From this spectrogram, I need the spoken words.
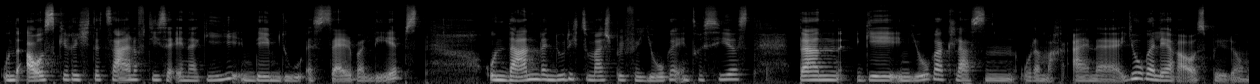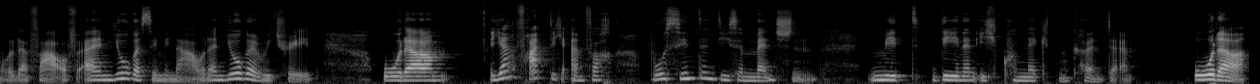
und ausgerichtet sein auf diese Energie, indem du es selber lebst. Und dann, wenn du dich zum Beispiel für Yoga interessierst, dann geh in Yoga-Klassen oder mach eine Yogalehrerausbildung oder fahr auf ein Yogaseminar oder ein Yoga-Retreat. Oder ja, frag dich einfach, wo sind denn diese Menschen? Mit denen ich connecten könnte. Oder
